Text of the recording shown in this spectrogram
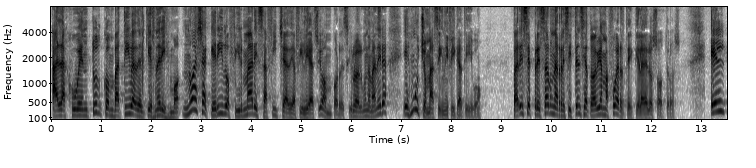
a la juventud combativa del kirchnerismo, no haya querido firmar esa ficha de afiliación, por decirlo de alguna manera, es mucho más significativo parece expresar una resistencia todavía más fuerte que la de los otros. Él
